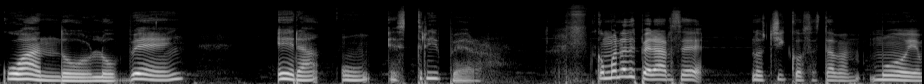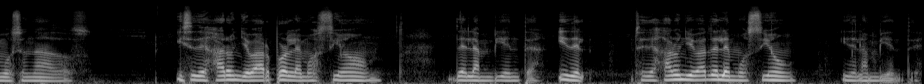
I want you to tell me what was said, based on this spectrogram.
Cuando lo ven, era un stripper. Como era de esperarse, los chicos estaban muy emocionados y se dejaron llevar por la emoción del ambiente y del se dejaron llevar de la emoción y del ambiente.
